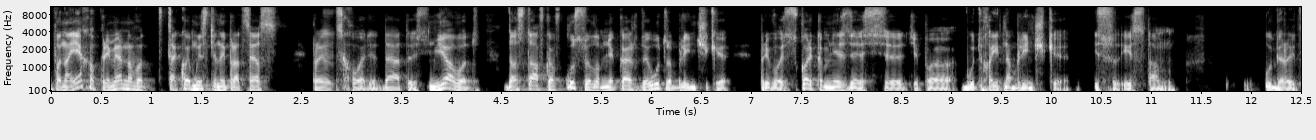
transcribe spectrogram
понаехав примерно вот такой мысленный процесс происходит, да, то есть я вот доставка вкусвилла, мне каждое утро блинчики привозят. Сколько мне здесь, э, типа, будет ходить на блинчики из, из там Uber?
